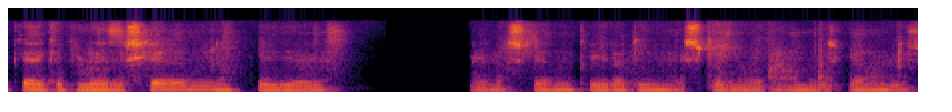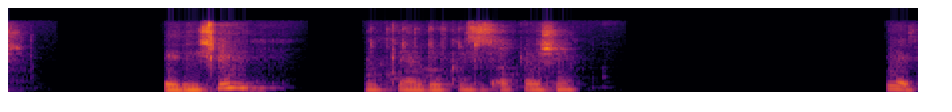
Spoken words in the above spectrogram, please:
kijken volledig scherm, dan kun je volledig scherm kun je dat doen. Ik spring op een andere scherm, dus kun je niet zien. Even kijken hoe kunt het oplossen. Leuk,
